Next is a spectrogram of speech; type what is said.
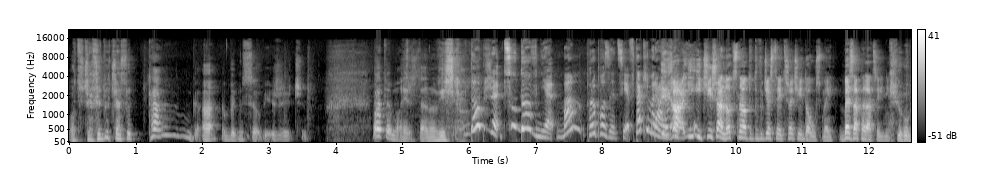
Od czasu do czasu tanga bym sobie życzył. Oto moje stanowisko. Dobrze, cudownie. Mam propozycję. W takim razie. A, i, i cisza nocna od 23 do 8. Bezapelacyjnie. Ciu,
